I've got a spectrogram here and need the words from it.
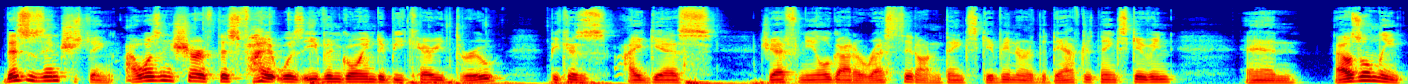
this is interesting. I wasn't sure if this fight was even going to be carried through because I guess Geoff Neal got arrested on Thanksgiving or the day after Thanksgiving, and that was only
